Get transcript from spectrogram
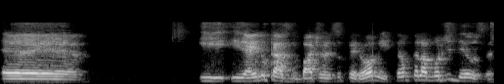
É, e, e, aí, no caso do Batman e Super-Homem, então, pelo amor de Deus, né?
